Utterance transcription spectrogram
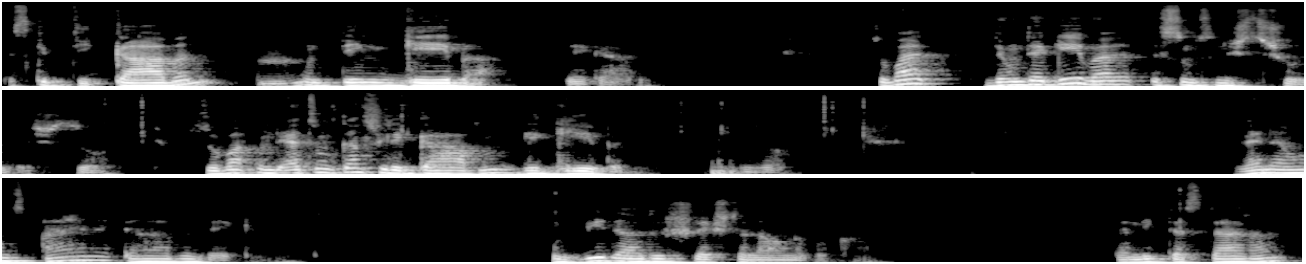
Es gibt die Gaben Mhm. und den Geber der Gaben. Sobald, und der Geber ist uns nichts schuldig. So. Sobald, und er hat uns ganz viele Gaben gegeben. So. Wenn er uns eine Gabe wegnimmt und wir dadurch schlechte Laune bekommen, dann liegt das daran,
